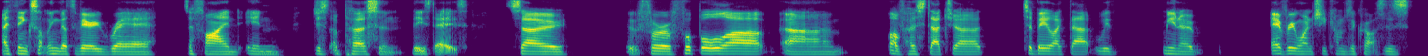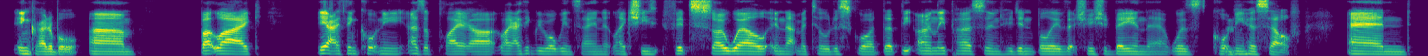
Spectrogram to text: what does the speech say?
I think something that's very rare to find in mm. just a person these days. So for a footballer um, of her stature to be like that with, you know, everyone she comes across is incredible. Um, but like, yeah, I think Courtney as a player, like I think we've all been saying it, like she fits so well in that Matilda squad that the only person who didn't believe that she should be in there was Courtney mm-hmm. herself. And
